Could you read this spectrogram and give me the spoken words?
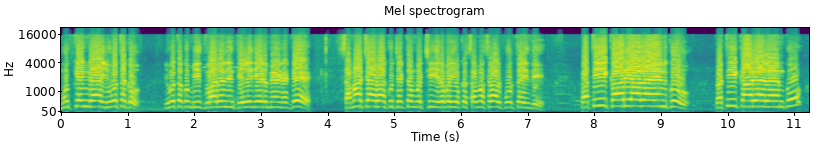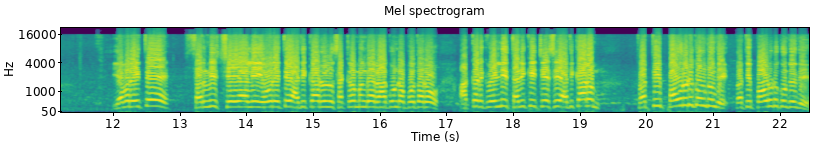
ముఖ్యంగా యువతకు యువతకు మీ ద్వారా నేను తెలియజేయడం ఏంటంటే సమాచార హక్కు చట్టం వచ్చి ఇరవై ఒక్క సంవత్సరాలు పూర్తయింది. ప్రతి కార్యాలయానికి ప్రతి కార్యాలయంకు ఎవరైతే సర్వీస్ చేయాలి ఎవరైతే అధికారులు సక్రమంగా రాకుండా పోతారో అక్కడికి వెళ్ళి తనిఖీ చేసే అధికారం ప్రతి పౌరుడికి ఉంటుంది. ప్రతి పౌరుడికి ఉంటుంది.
